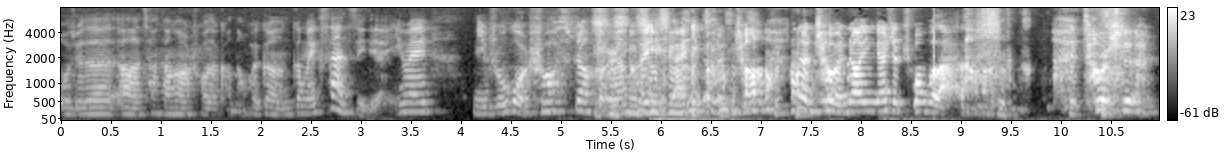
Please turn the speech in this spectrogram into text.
我觉得呃，锵锵刚刚说的可能会更更 make sense 一点，因为你如果说任何人可以改你的文章，那这文章应该是出不来了，就是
